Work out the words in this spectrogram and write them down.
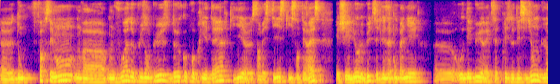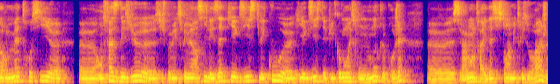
Euh, donc forcément, on, va, on voit de plus en plus de copropriétaires qui euh, s'investissent, qui s'intéressent. Et chez Elio, le but, c'est de les accompagner euh, au début avec cette prise de décision, de leur mettre aussi en face des yeux, si je peux m'exprimer ainsi, les aides qui existent, les coûts qui existent, et puis comment est-ce qu'on monte le projet. c'est vraiment un travail d'assistant à maîtrise d'ouvrage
